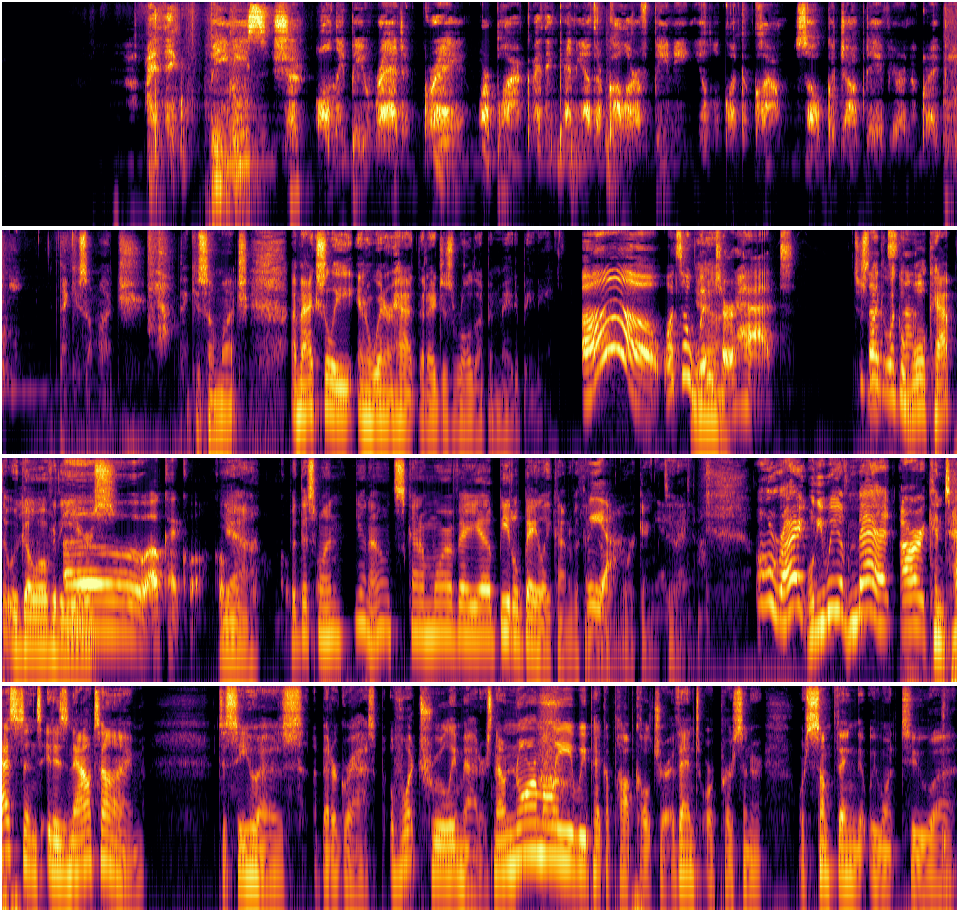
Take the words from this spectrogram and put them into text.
I think beanies should only be red, gray, or black. I think any other color of beanie, you look like a clown. So good job, Dave. You're in a gray beanie. Thank you so much. Thank you so much. I'm actually in a winter hat that I just rolled up and made a beanie. Oh, what's a winter hat? Just like That's like a not- wool cap that would go over the ears. Oh, okay, cool. cool Yeah. cool, cool, But this one, you know, it's kind of more of a uh, Beetle Bailey kind of a thing Yeah. working today. All right. Well, we have met our contestants. It is now time to see who has a better grasp of what truly matters. Now, normally we pick a pop culture event or person or, or something that we want to uh,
